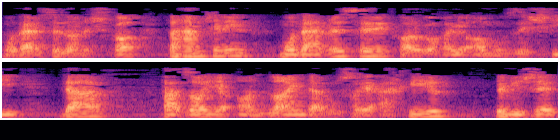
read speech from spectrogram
مدرس دانشگاه و همچنین مدرس کارگاه های آموزشی در فضای آنلاین در روزهای اخیر به ویژه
